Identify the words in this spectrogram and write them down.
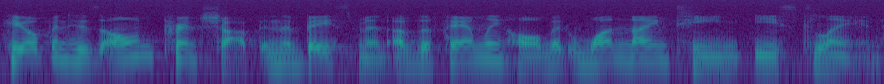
he opened his own print shop in the basement of the family home at 119 East Lane.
